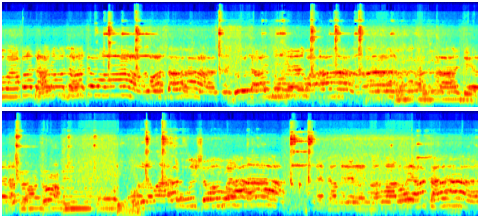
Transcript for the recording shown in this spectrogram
બાબા ધારો દાદવા માતા જુદા. જુદેવા બોલવાડું તમે તમારો આખા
